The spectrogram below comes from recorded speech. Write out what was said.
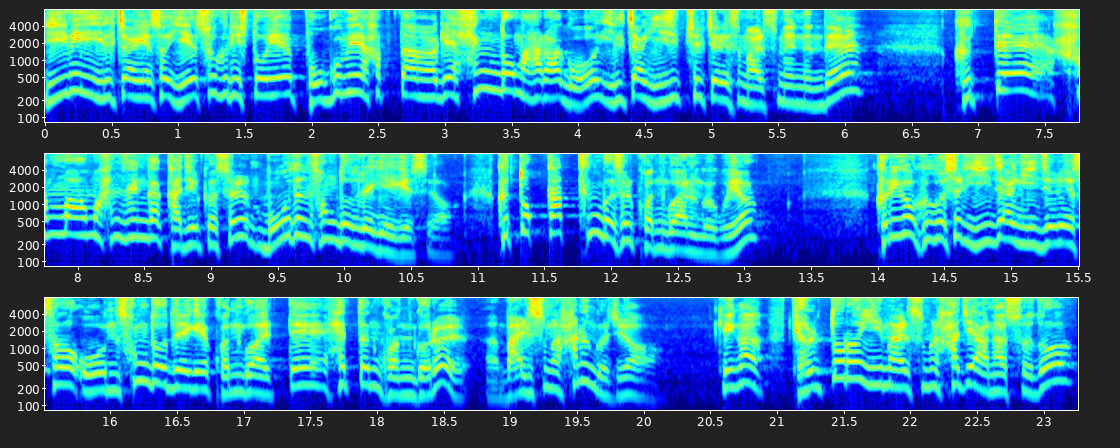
이미 1장에서 예수 그리스도의 복음에 합당하게 행동하라고 1장 27절에서 말씀했는데 그때 한 마음 한 생각 가질 것을 모든 성도들에게 얘기했어요. 그 똑같은 것을 권고하는 거고요. 그리고 그것을 2장 2절에서 온 성도들에게 권고할 때 했던 권고를 어, 말씀을 하는 거죠. 그러니까 별도로 이 말씀을 하지 않았어도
